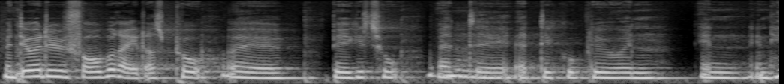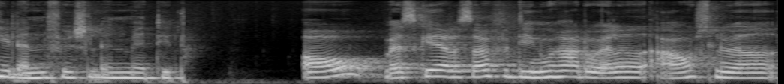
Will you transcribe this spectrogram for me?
men det var det, vi forberedte os på, øh, begge to, at, mm. øh, at det kunne blive en, en, en helt anden fødsel end med dit. Og hvad sker der så? Fordi nu har du allerede afsløret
